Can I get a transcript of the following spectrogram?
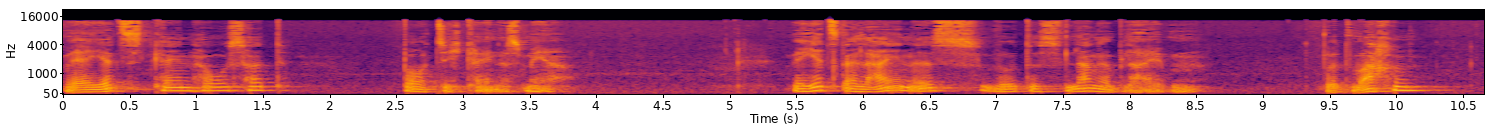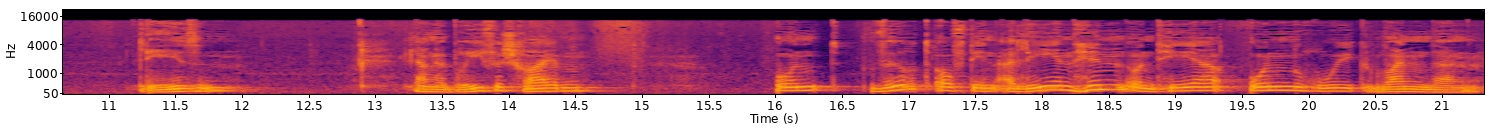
Wer jetzt kein Haus hat, baut sich keines mehr. Wer jetzt allein ist, wird es lange bleiben, wird wachen, lesen, lange Briefe schreiben und wird auf den Alleen hin und her unruhig wandern,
